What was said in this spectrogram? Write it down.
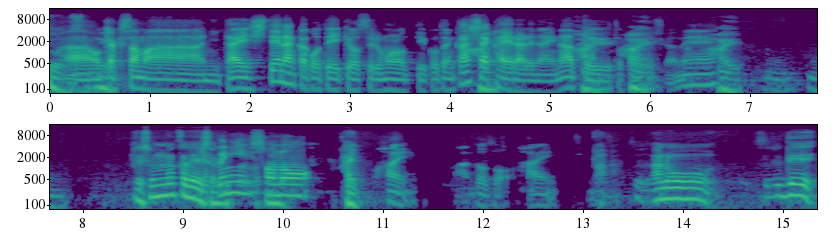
ね。あーお客様に対してなんかご提供するものっていうことに関してははい。変えられないなとはいいうところですよね。はい、でその中で逆にその、はいはい、あどうぞ、はい。ああのそれで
